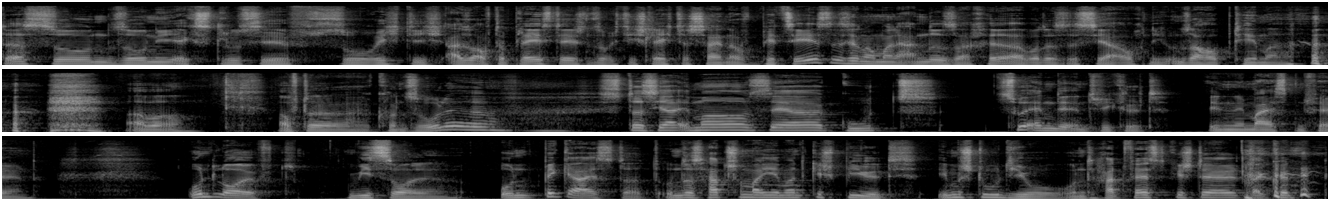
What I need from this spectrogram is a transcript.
dass so ein Sony Exclusive so richtig, also auf der Playstation so richtig schlecht erscheint. Auf dem PC ist es ja nochmal eine andere Sache, aber das ist ja auch nicht unser Hauptthema. aber auf der Konsole das ja immer sehr gut zu Ende entwickelt, in den meisten Fällen. Und läuft, wie es soll. Und begeistert. Und das hat schon mal jemand gespielt im Studio und hat festgestellt, da könnte.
